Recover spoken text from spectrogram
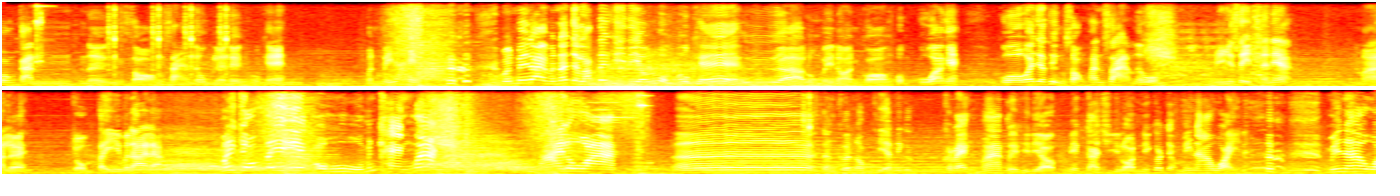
ป้องกันหนึ่งสองสามนะผมเหลือหนึ่งโอเค มันไม่ได้ มันไม่ได้มันน่าจะรับได้ทีเดียวนะผมโอเคเอื้อลงไปนอนกองผมกลัวไงกลัวว่าจะถึง 2,003นะผมมีสิทธิ์นะเนี่ย มาเลยโจมตีมาได้แล้ว ไม่โจมตีอีกโอ้โหมันแข็งมากตายแล้วว่ะเออดังเคิลออฟเทียนนี่ก็แกร่งมากเลยทีเดียว เมกาชีรอนนี่ก็จะไม่น่าไหวนะ ไม่น่าไหว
